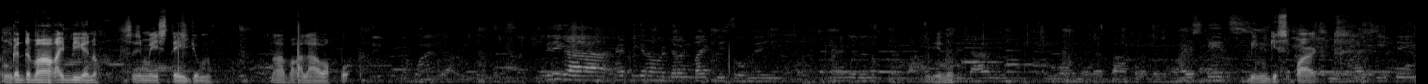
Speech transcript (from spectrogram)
Ang ganda mga kaibigan, no? Kasi may stadium. Napakalawak po. Hindi ka, na magdalang bike dito, may? Mga skates, Bingis Park. mga skating.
